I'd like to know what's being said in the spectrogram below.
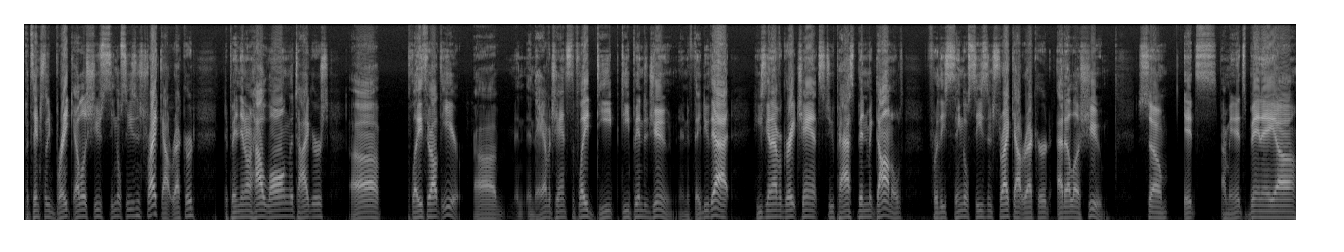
potentially break LSU's single season strikeout record, depending on how long the Tigers uh, play throughout the year. Uh, and, and they have a chance to play deep, deep into June. And if they do that, he's going to have a great chance to pass Ben McDonald for the single season strikeout record at LSU. So it's, I mean, it's been a, uh,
